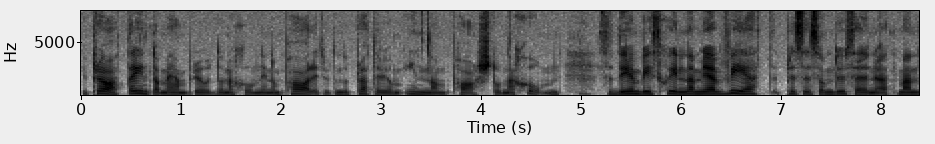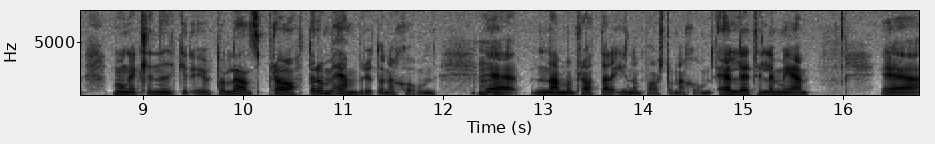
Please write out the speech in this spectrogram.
vi pratar inte om embryodonation inom paret, utan då pratar vi om inomparsdonation. Mm. Så det är en viss skillnad, men jag vet, precis som du säger nu, att man, många kliniker utomlands pratar om embryodonation mm. eh, när man pratar inomparsdonation. Eller till och med eh,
